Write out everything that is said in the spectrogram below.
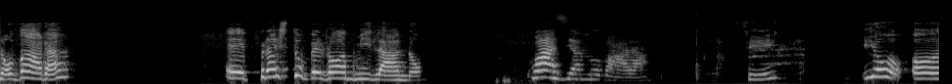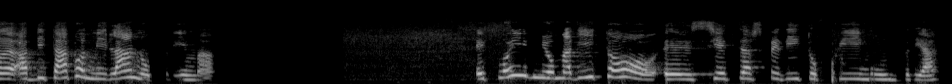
Novara? E presto verrò a Milano. Quasi a Novara. Sì. Io eh, abitavo a Milano prima e poi mio marito eh, si è trasferito qui in Umbria.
